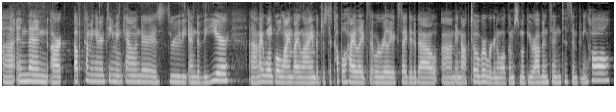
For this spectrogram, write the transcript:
Uh, and then our upcoming entertainment calendar is through the end of the year. Um, I won't go line by line, but just a couple highlights that we're really excited about. Um, in October, we're going to welcome Smokey Robinson to Symphony Hall.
